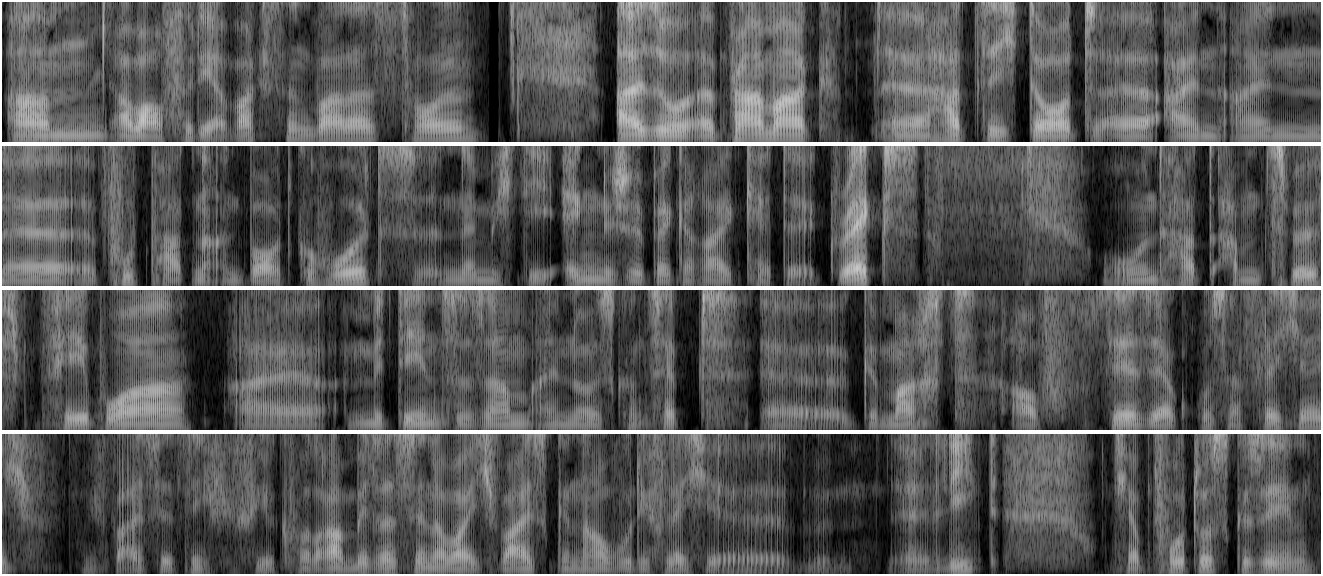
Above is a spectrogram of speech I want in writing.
Ähm, aber auch für die Erwachsenen war das toll. Also äh, Primark äh, hat sich dort äh, ein, ein äh, Foodpartner an Bord geholt, nämlich die englische Bäckereikette Greggs und hat am 12. Februar äh, mit denen zusammen ein neues Konzept äh, gemacht auf sehr, sehr großer Fläche. Ich, ich, weiß jetzt nicht, wie viele Quadratmeter das sind, aber ich weiß genau, wo die Fläche äh, äh liegt. Und ich habe Fotos gesehen.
